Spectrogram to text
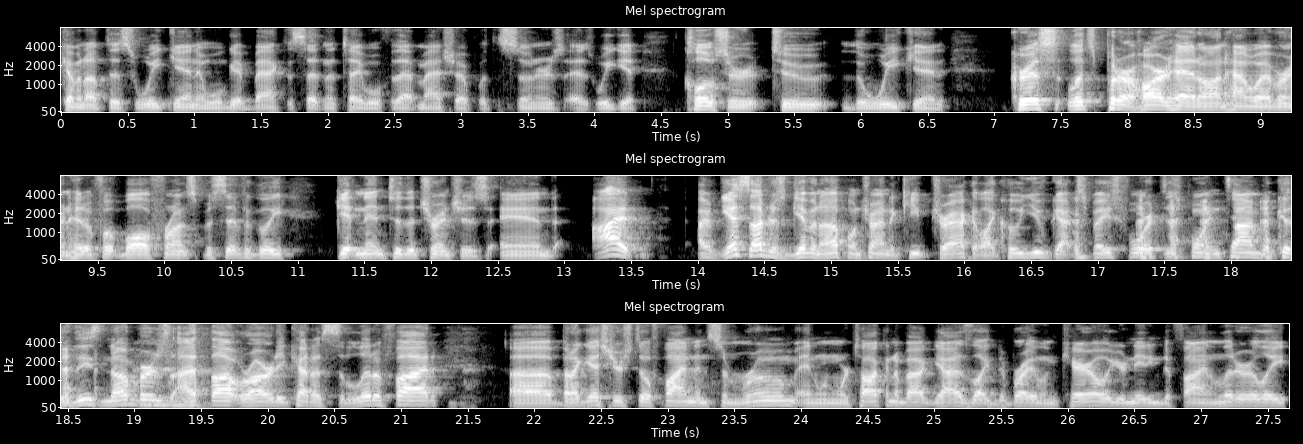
coming up this weekend. And we'll get back to setting the table for that matchup with the Sooners as we get closer to the weekend. Chris, let's put our hard hat on, however, and hit a football front specifically, getting into the trenches. And I I guess I've just given up on trying to keep track of like who you've got space for at this point in time because these numbers I thought were already kind of solidified. Uh, but I guess you're still finding some room. And when we're talking about guys like DeBraylon Carroll, you're needing to find literally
